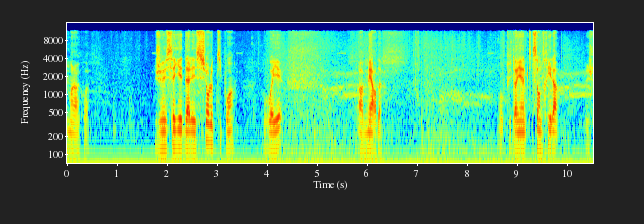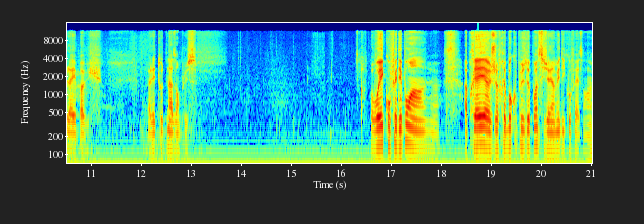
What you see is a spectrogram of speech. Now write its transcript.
Voilà quoi. Je vais essayer d'aller sur le petit point. Vous voyez? Ah merde. Oh putain, il y a une petite sentrie là. Je l'avais pas vue. Elle est toute naze en plus. Vous voyez qu'on fait des points. hein. Après, je ferais beaucoup plus de points si j'avais un médic aux fesses. hein.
